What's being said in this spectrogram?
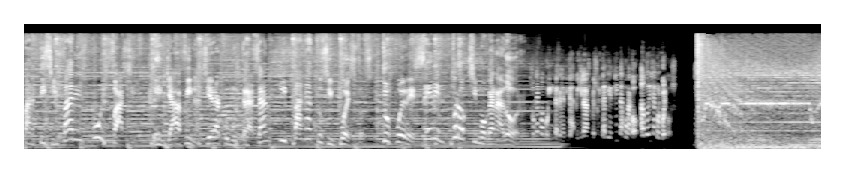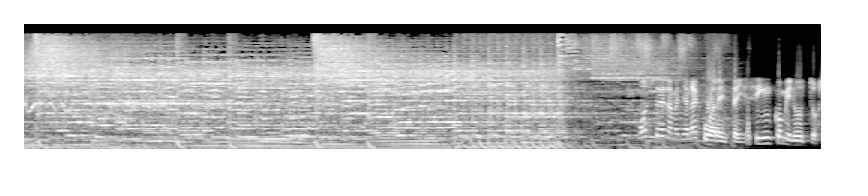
Participar es muy fácil. Ven ya a Financiera como Ultrasan y paga tus impuestos. Tú puedes ser el próximo ganador. 11 de la mañana, 45 minutos.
